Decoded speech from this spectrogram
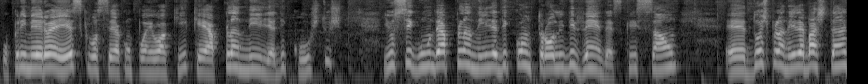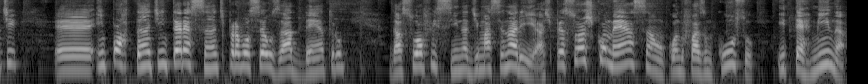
o primeiro é esse que você acompanhou aqui, que é a planilha de custos, e o segundo é a planilha de controle de vendas, que são é, duas planilhas bastante é, importantes e interessantes para você usar dentro da sua oficina de marcenaria. As pessoas começam, quando faz um curso e termina,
